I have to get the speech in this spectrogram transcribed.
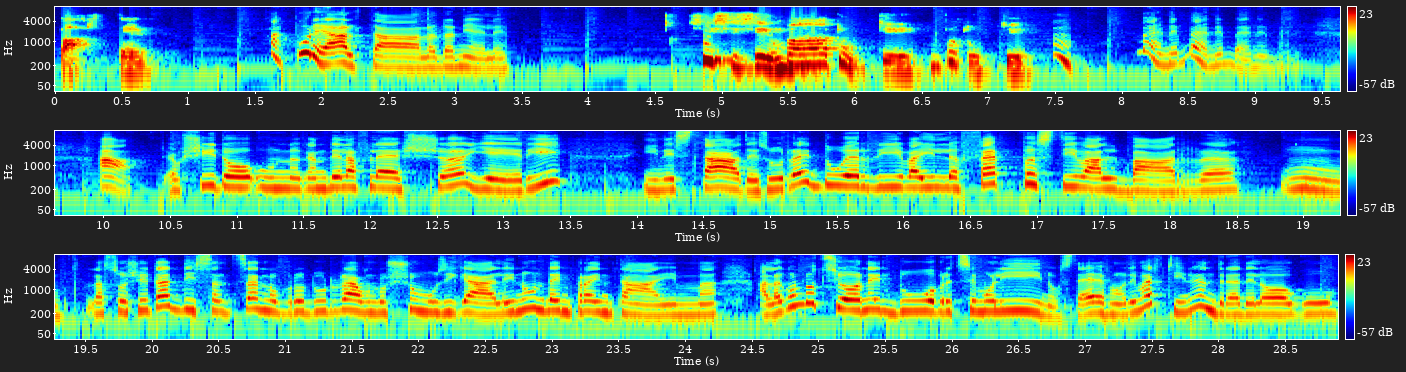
parte. Ah, pure alta la Daniele. Sì, sì, sì, un po' tutti, un po' tutti. Mm, bene, bene, bene, bene. Ah, è uscito un Candela Flash ieri. In estate su Red 2 arriva il FEP Stival Bar. Mm, la società di Salzano produrrà uno show musicale in onda in prime time. Alla conduzione il duo Prezzemolino, Stefano De Martino e Andrea De Logu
